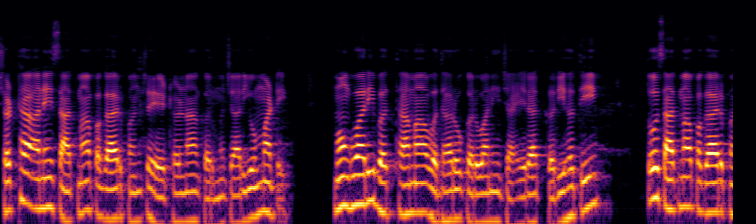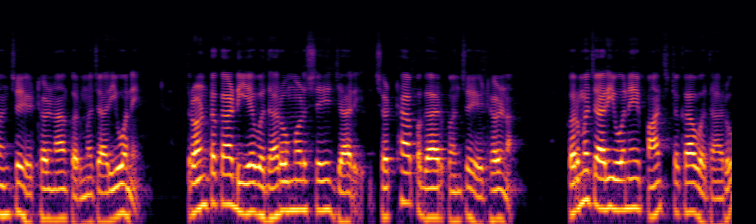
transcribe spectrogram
છઠ્ઠા અને સાતમા પગાર પંચ હેઠળના કર્મચારીઓ માટે મોંઘવારી ભથ્થામાં વધારો કરવાની જાહેરાત કરી હતી, તો સાતમા પગાર પંચ હેઠળના કર્મચારીઓને ત્રણ ટકા ડીએ વધારો મળશે જ્યારે છઠ્ઠા પગાર પંચ હેઠળના કર્મચારીઓને પાંચ ટકા વધારો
